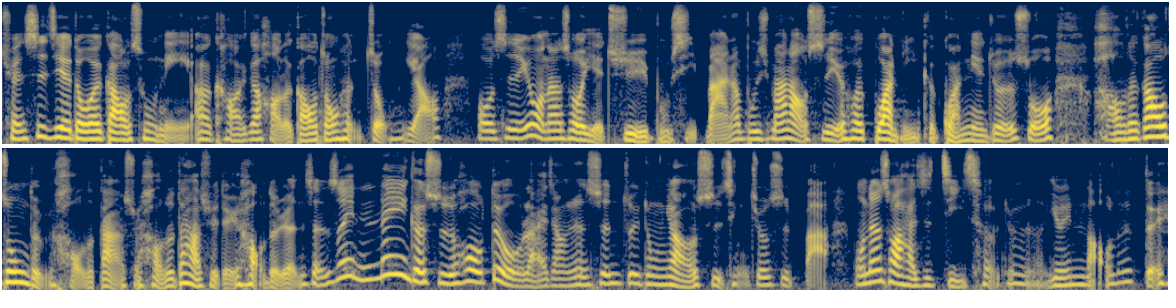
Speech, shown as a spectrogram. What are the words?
全世界都会告诉你，呃，考一个好的高中很重要，或是因为我那时候也去补习班，那补习班。老师也会灌你一个观念，就是说，好的高中等于好的大学，好的大学等于好的人生。所以那个时候对我来讲，人生最重要的事情就是把我那时候还是机测，就是有点老了，对。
